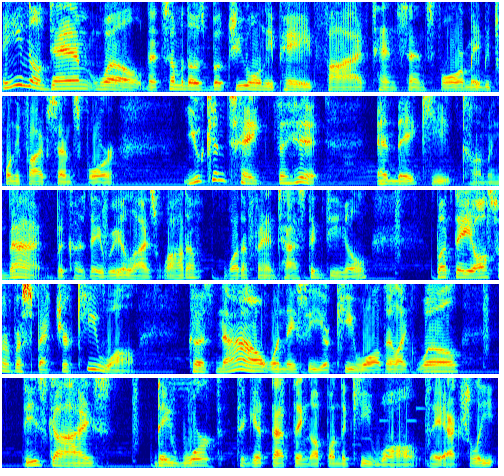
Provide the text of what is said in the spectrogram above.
And you know damn well that some of those books you only paid five ten cents for maybe 25 cents for you can take the hit. And they keep coming back because they realize what a what a fantastic deal. But they also respect your key wall because now when they see your key wall they're like well these guys they worked to get that thing up on the key wall. They actually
